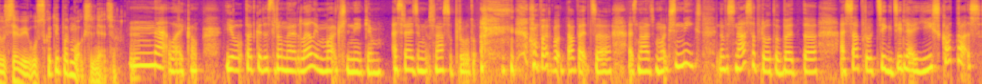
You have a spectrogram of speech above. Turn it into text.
Tu sevi uzskati par mākslinieku? Nē, laikam. Jo tad, kad es runāju ar lieliem māksliniekiem, es reizēm jūs nesaprotu. varbūt tāpēc uh, es neesmu mākslinieks. Nu, es nesaprotu, bet uh, es saprotu, cik dziļi viņi skatās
